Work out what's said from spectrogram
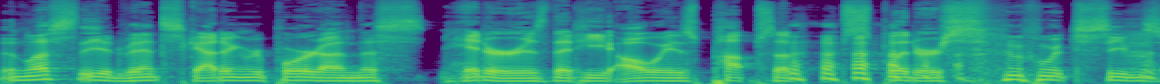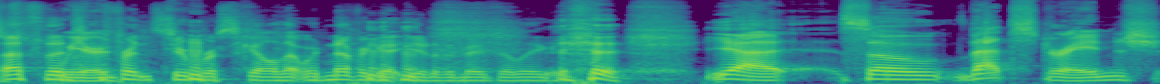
unless the advanced scouting report on this hitter is that he always pops up splitters, which seems That's the weird. different super skill that would never get you to the major league. yeah, so that's strange.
